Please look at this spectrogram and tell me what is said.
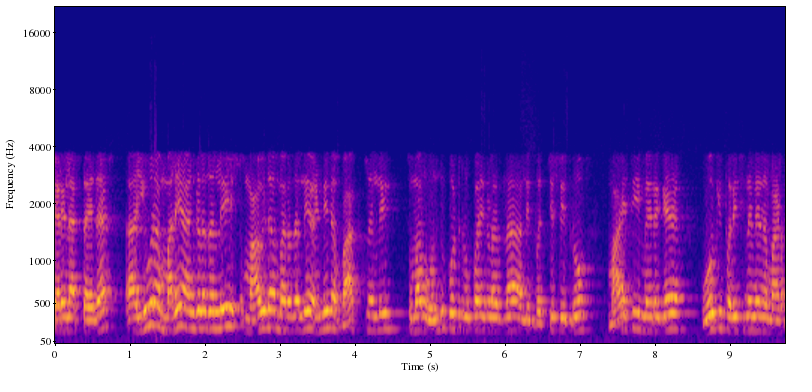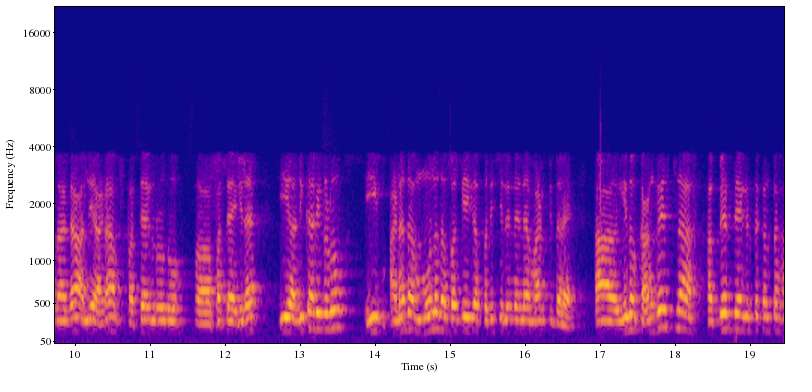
ಕರೆಯಲಾಗ್ತಾ ಇದೆ. ಇವರ ಮನೆ ಅಂಗಳದಲ್ಲಿ, ಮಾವಿನ ಮರದಲ್ಲಿ, ಹಣ್ಣಿನ ಬಾಕ್ಸ್ನಲ್ಲಿ ಸುಮಾರು ಒಂದು ಕೋಟಿ ರೂಪಾಯಿಗಳನ್ನ ಅಲ್ಲಿ ಬಚ್ಚಿಟ್ಟಿದ್ರು ಮಾಹಿತಿ ಮೇರೆಗೆ ಹೋಗಿ ಪರಿಶೀಲನೆಯನ್ನು ಮಾಡಿದಾಗ ಅಲ್ಲಿ ಹಣ ಪತ್ತೆಯಾಗಿರೋದು ಪತ್ತೆಯಾಗಿದೆ. ಈ ಅಧಿಕಾರಿಗಳು ಈ ಹಣದ ಮೂಲದ ಬಗ್ಗೆ ಈಗ ಪರಿಶೀಲನೆಯನ್ನ ಮಾಡ್ತಿದ್ದಾರೆ. ಆ ಏನು ಕಾಂಗ್ರೆಸ್ನ ಅಭ್ಯರ್ಥಿಯಾಗಿರ್ತಕ್ಕಂತಹ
